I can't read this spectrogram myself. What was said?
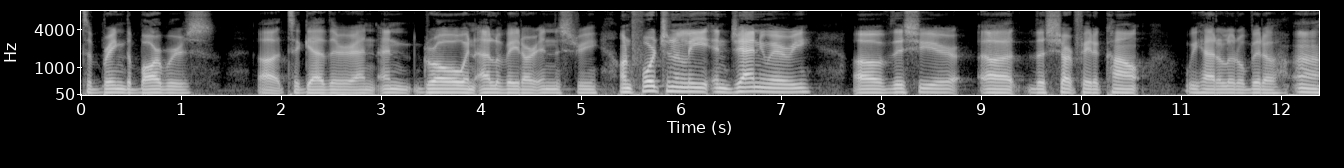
to bring the barbers uh, together and, and grow and elevate our industry. Unfortunately, in January of this year, uh, the Sharp Fade account, we had a little bit of, uh,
